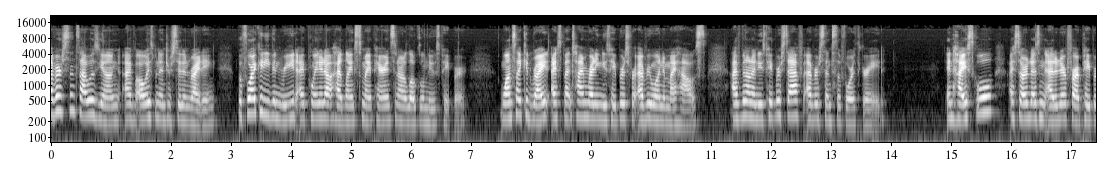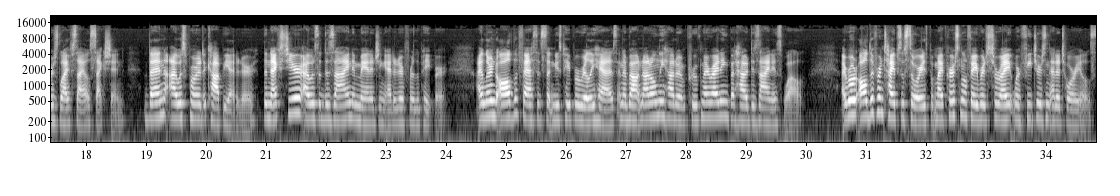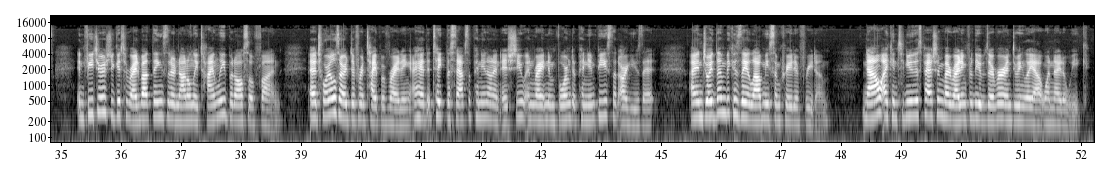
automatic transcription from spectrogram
Ever since I was young, I've always been interested in writing. Before I could even read, I pointed out headlines to my parents in our local newspaper. Once I could write, I spent time writing newspapers for everyone in my house. I've been on a newspaper staff ever since the fourth grade. In high school, I started as an editor for our paper's lifestyle section. Then I was promoted to copy editor. The next year, I was the design and managing editor for the paper. I learned all the facets that newspaper really has and about not only how to improve my writing, but how to design as well. I wrote all different types of stories, but my personal favorites to write were features and editorials. In features, you get to write about things that are not only timely, but also fun. Editorials are a different type of writing. I had to take the staff's opinion on an issue and write an informed opinion piece that argues it. I enjoyed them because they allowed me some creative freedom. Now, I continue this passion by writing for The Observer and doing layout one night a week.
